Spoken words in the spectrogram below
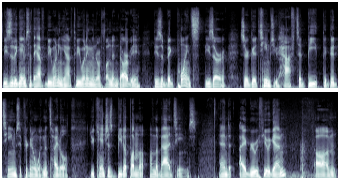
these are the games that they have to be winning. You have to be winning the North London Derby. These are big points. These are these are good teams. You have to beat the good teams if you're going to win the title. You can't just beat up on the on the bad teams. And I agree with you again. Um,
